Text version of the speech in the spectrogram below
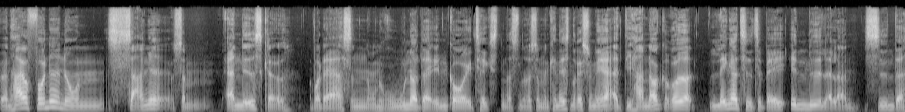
man har jo fundet nogle sange, som er nedskrevet, hvor der er sådan nogle runer, der indgår i teksten og sådan noget, så man kan næsten resonere, at de har nok rødder længere tid tilbage end middelalderen, siden der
